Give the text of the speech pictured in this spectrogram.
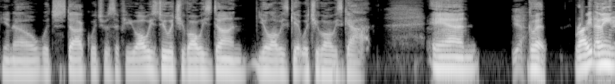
you know which stuck which was if you always do what you've always done you'll always get what you've always got. And yeah. Go ahead. Right? I mean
